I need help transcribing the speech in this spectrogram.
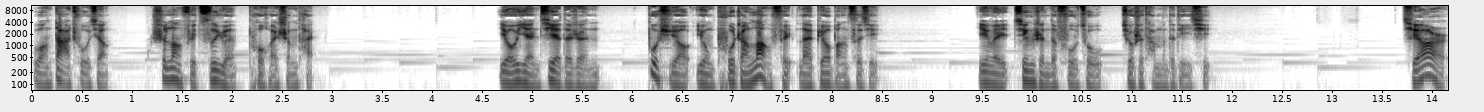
往大处讲是浪费资源、破坏生态。有眼界的人不需要用铺张浪费来标榜自己，因为精神的富足就是他们的底气。其二，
